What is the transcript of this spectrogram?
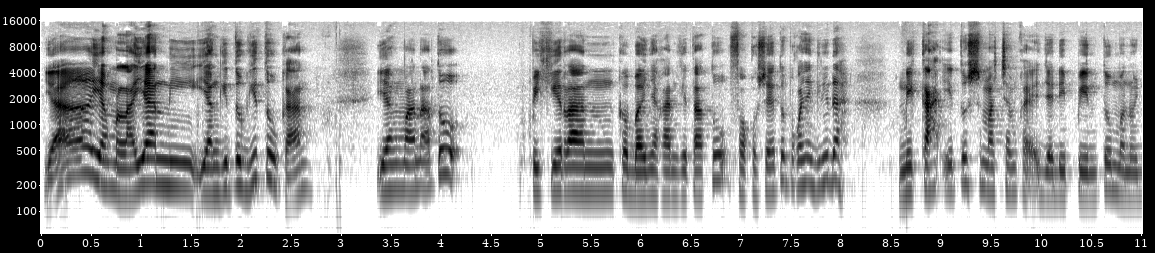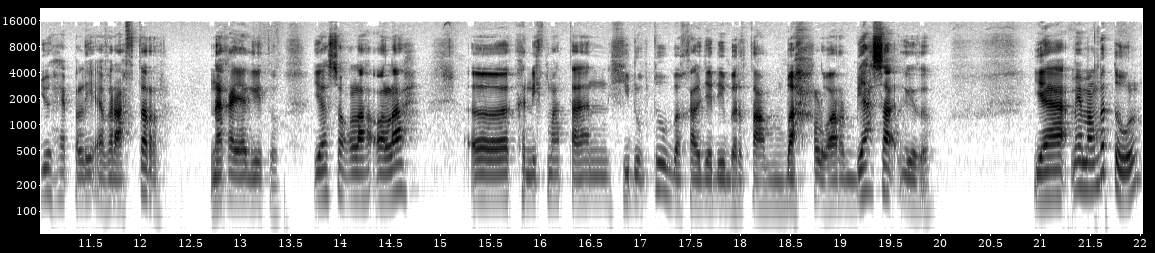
ya yang melayani, yang gitu-gitu kan. Yang mana tuh pikiran kebanyakan kita tuh fokusnya itu pokoknya gini dah. Nikah itu semacam kayak jadi pintu menuju happily ever after. Nah kayak gitu. Ya seolah-olah uh, kenikmatan hidup tuh bakal jadi bertambah luar biasa gitu. Ya memang betul.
